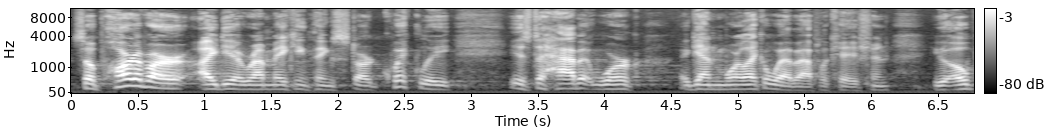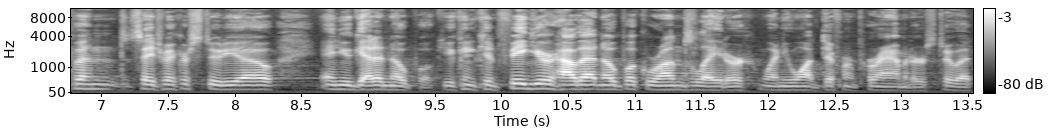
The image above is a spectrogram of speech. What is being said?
So part of our idea around making things start quickly is to have it work again, more like a web application. You open SageMaker Studio and you get a notebook. You can configure how that notebook runs later when you want different parameters to it,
